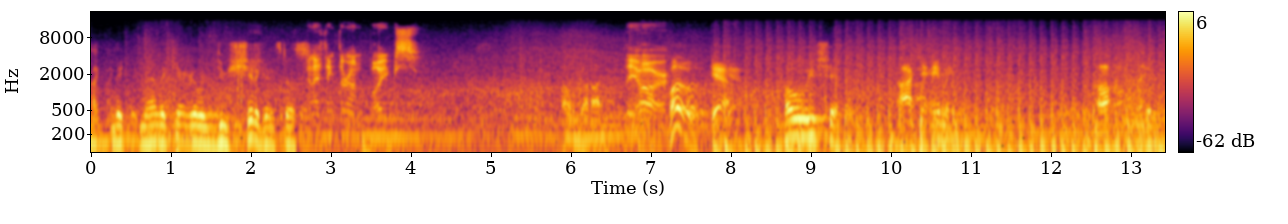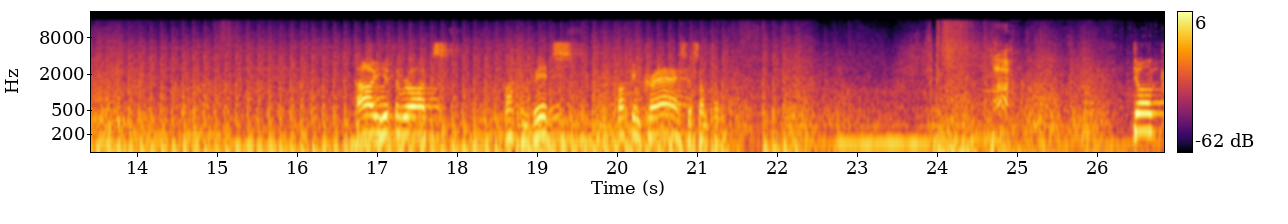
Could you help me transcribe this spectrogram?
Like, they, now they can't really do shit against us. And I think they're on bikes. Oh god. They are. Whoa, yeah. Holy shit. I can't aim it. Oh, I hit it. Oh, you hit the rocks. Fucking bitch. Fucking crash or something. Ah! Dunk.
